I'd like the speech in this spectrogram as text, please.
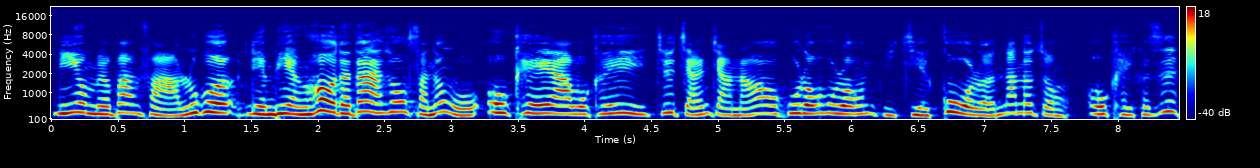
你有没有办法？如果脸皮很厚的，当然说反正我 OK 啊，我可以就讲一讲，然后呼隆呼隆也过了，那那种 OK。可是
